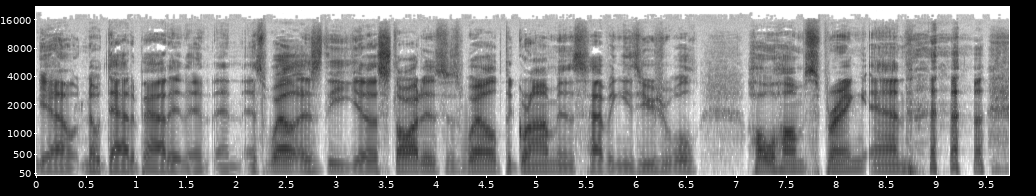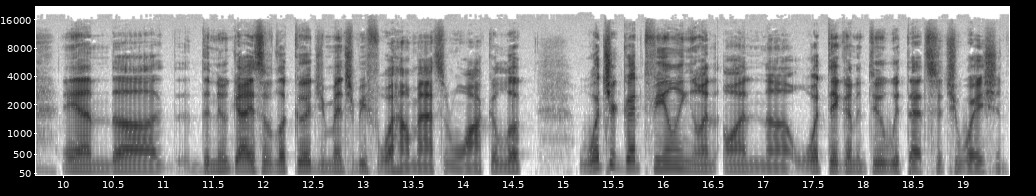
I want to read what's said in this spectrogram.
Yeah, no doubt about it, and and as well as the uh, starters as well. Degrom is having his usual ho hum spring, and and uh, the new guys have looked good. You mentioned before how Matz and Wacha looked. What's your gut feeling on on uh, what they're going to do with that situation?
